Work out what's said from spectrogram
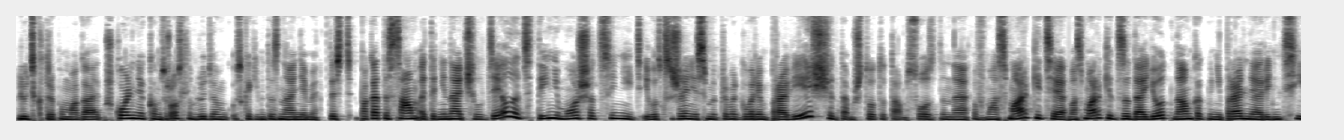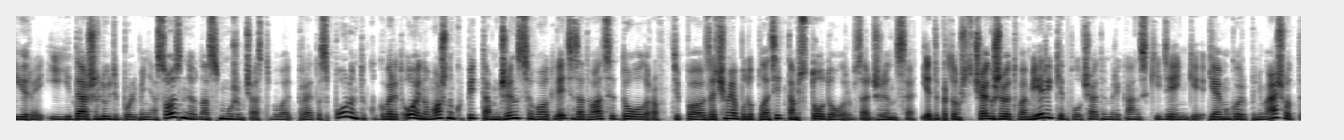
люди, которые помогают школьникам, взрослым людям с какими-то знаниями. То есть пока ты сам это не начал делать, ты не можешь оценить. И вот, к сожалению, если мы, например, говорим про вещи, там что-то там созданное в масс-маркете, масс-маркет задает нам как бы неправильные ориентиры. И даже люди более-менее осознанные у нас с мужем часто бывает про это спор, он такой говорит, ой, ну можно купить там джинсы в аутлете за 20 долларов. Типа, зачем я буду платить там 100 долларов за джинсы? И это при том, что человек живет в Америке, получает американские деньги. Я ему говорю, понимаешь, вот,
